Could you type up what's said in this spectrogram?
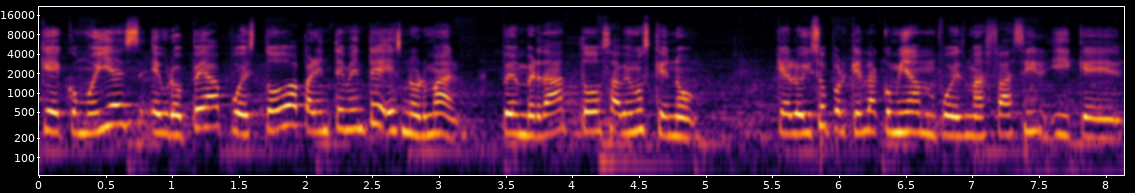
que como ella es europea, pues todo aparentemente es normal. Pero en verdad todos sabemos que no. Que lo hizo porque es la comida pues, más fácil y que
